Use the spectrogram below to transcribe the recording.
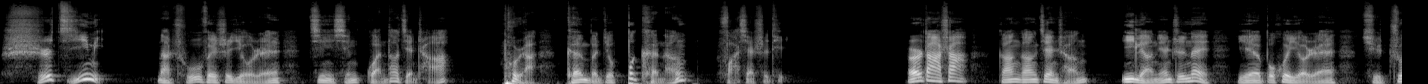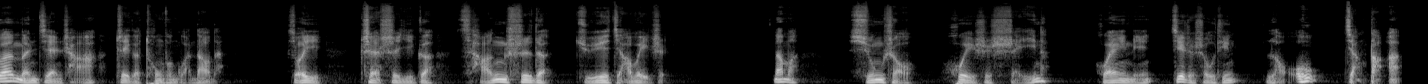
十几米，那除非是有人进行管道检查，不然根本就不可能发现尸体。而大厦刚刚建成，一两年之内也不会有人去专门检查这个通风管道的，所以这是一个。藏尸的绝佳位置，那么凶手会是谁呢？欢迎您接着收听老欧讲大案。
